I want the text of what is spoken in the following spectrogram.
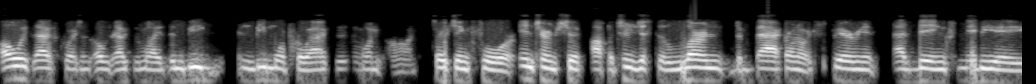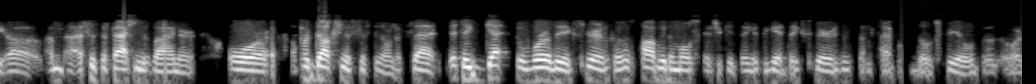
always ask questions, always ask advice, and be and be more proactive on, on searching for internship opportunities just to learn the background or experience as being maybe a uh, assistant fashion designer or a production assistant on a set, is to get the worldly experience Because it's probably the most intricate thing is to get the experience in some type of those fields or, or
